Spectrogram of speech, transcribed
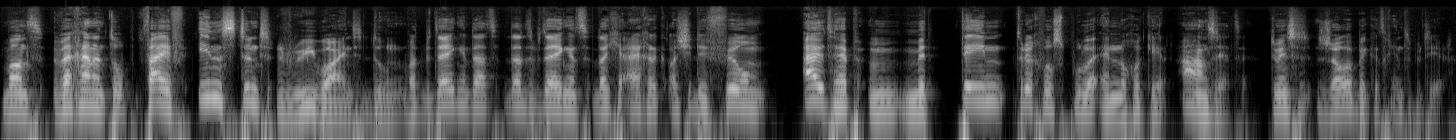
Want wij gaan een top 5 instant rewind doen. Wat betekent dat? Dat betekent dat je eigenlijk als je de film uit hebt, meteen terug wil spoelen en nog een keer aanzetten. Tenminste, zo heb ik het geïnterpreteerd.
